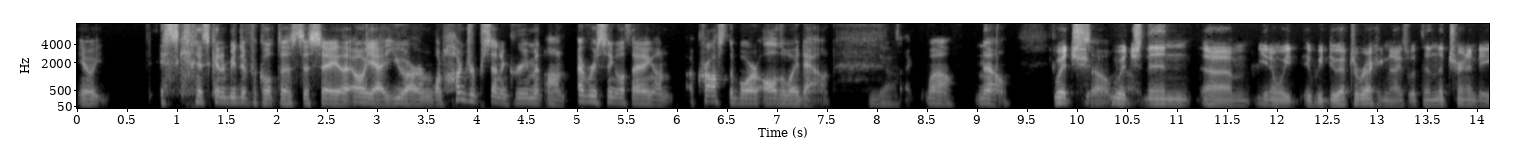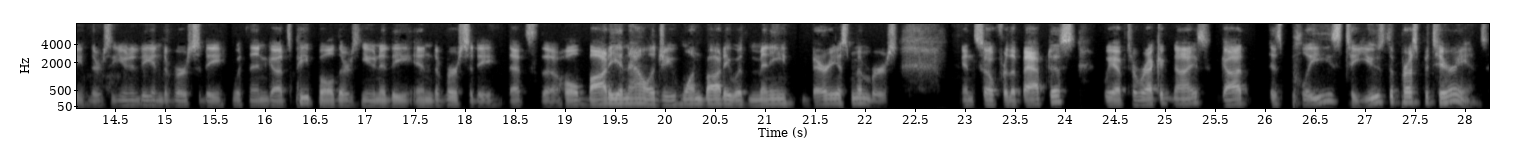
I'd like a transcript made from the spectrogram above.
you know it's, it's going to be difficult to, to say that oh yeah you are in 100% agreement on every single thing on across the board all the way down yeah. it's like well no which so, which then um, you know we we do have to recognize within the trinity there's unity and diversity. Within god's people there's unity and diversity. That's the whole body analogy one body with many various members. And so for the baptists we have to recognize god is pleased to use the presbyterians.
